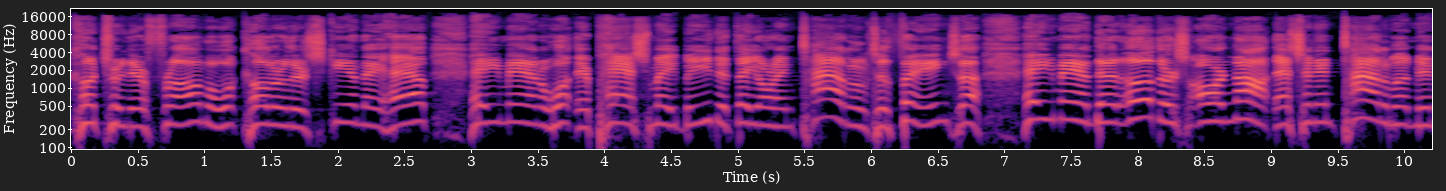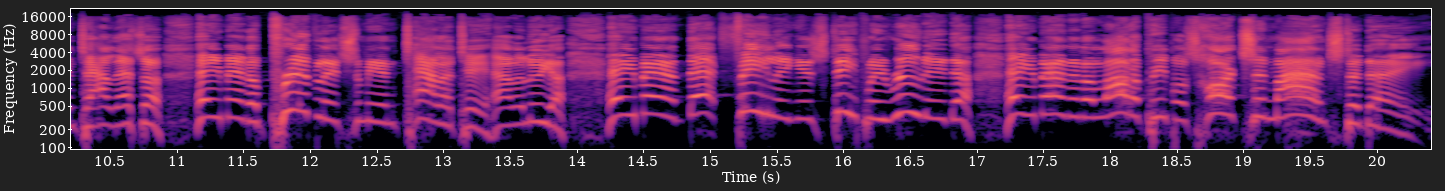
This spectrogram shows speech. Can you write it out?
country they're from or what color of their skin they have, amen, or what their past may be, that they are entitled to things, uh, amen, that others are not. That's an entitlement mentality. That's a, amen, a privileged mentality. Hallelujah. Amen. That feeling is deeply rooted, uh, amen, in a lot of people's hearts and minds today.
